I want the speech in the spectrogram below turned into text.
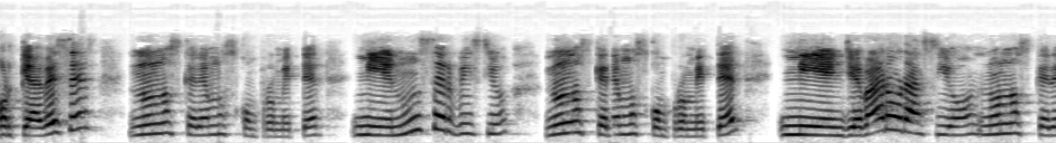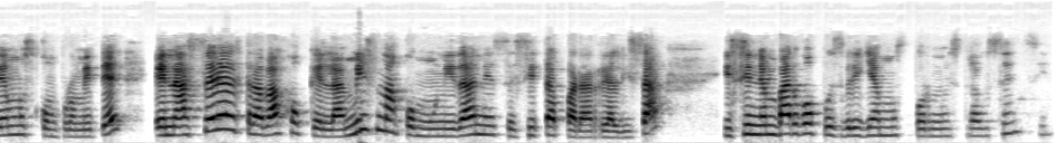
Porque a veces no nos queremos comprometer ni en un servicio, no nos queremos comprometer ni en llevar oración, no nos queremos comprometer en hacer el trabajo que la misma comunidad necesita para realizar. Y sin embargo, pues brillamos por nuestra ausencia.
